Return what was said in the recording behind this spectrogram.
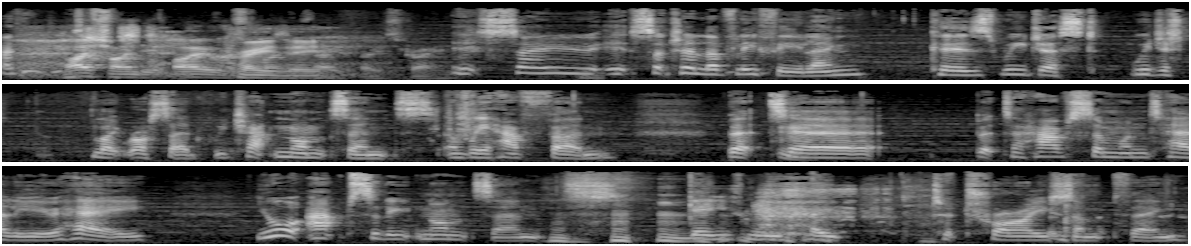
I think I find it I Crazy. Find it very, very strange. it's so it's such a lovely feeling because we just we just like Ross said we chat nonsense and we have fun, but uh, but to have someone tell you, hey, your absolute nonsense gave me hope to try something.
